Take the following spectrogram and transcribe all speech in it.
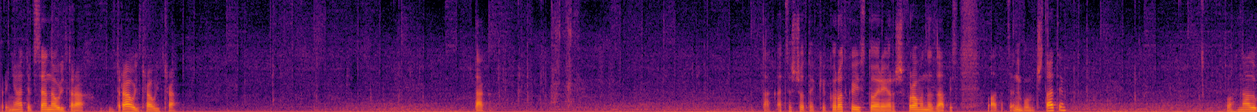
прийняти все на ультрах. Ультра, ультра, ультра. Так. Так, а це що таке? Коротка історія, розшифрована запись. Ладно, це не будемо читати. Погнали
